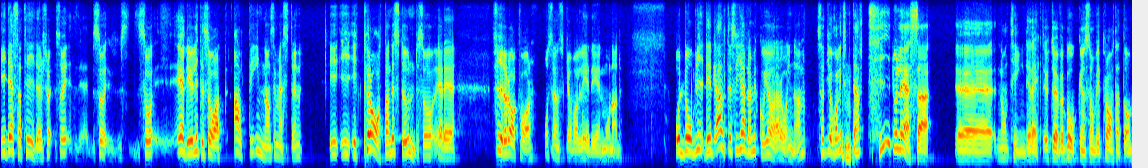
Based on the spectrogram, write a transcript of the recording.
i dessa tider så, så, så, så är det ju lite så att alltid innan semestern i, i, i pratande stund så är det fyra dagar kvar och sen ska jag vara ledig i en månad. Och då blir det är alltid så jävla mycket att göra då innan. Så att jag har liksom inte haft tid att läsa eh, någonting direkt utöver boken som vi pratat om.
